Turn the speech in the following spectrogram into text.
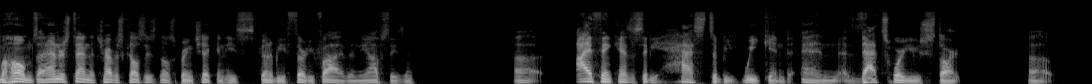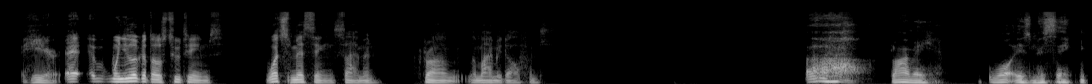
Mahomes, I understand that Travis Kelce's no spring chicken. He's going to be 35 in the offseason. Uh, I think Kansas City has to be weakened, and that's where you start uh, here. Eh, eh, when you look at those two teams, what's missing, Simon, from the Miami Dolphins? Oh, blimey. What is missing?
